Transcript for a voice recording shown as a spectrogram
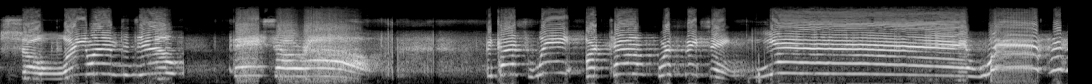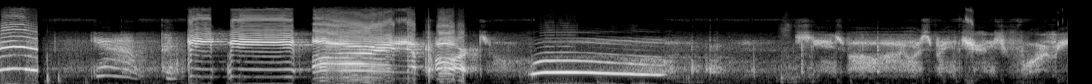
So what do you want him to do? Fix our road. Because we are town worth fixing. Yay! Woo-hoo-hoo! Yeah. Beep beep on the cart. Woo! Seems all I was bring journeys for me.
